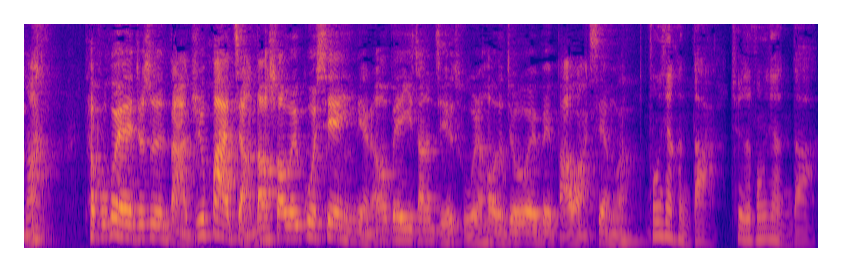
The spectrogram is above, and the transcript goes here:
吗？他不会就是哪句话讲到稍微过线一点，然后被一张截图，然后就会被拔网线吗？风险很大，确实风险很大。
